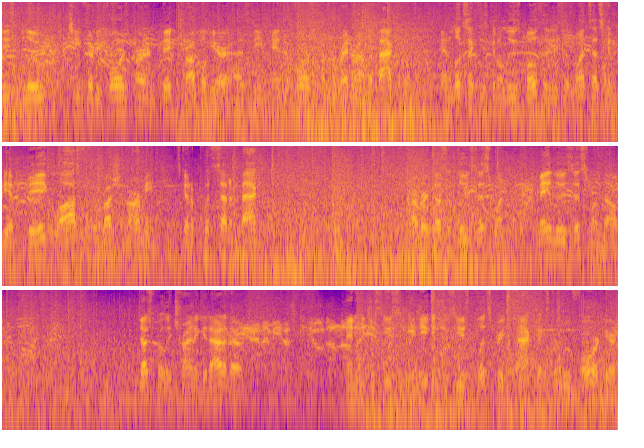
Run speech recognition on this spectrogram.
These blue T-34s are in big trouble here as the Panzer IV is coming right around the back of them, and looks like he's going to lose both of these at once. That's going to be a big loss for the Russian army. It's going to put set him back. However, doesn't lose this one. May lose this one though. Desperately trying to get out of there, and he just used, and he can just use blitzkrieg tactics to move forward here.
